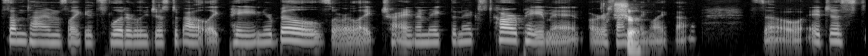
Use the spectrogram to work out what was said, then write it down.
sometimes like it's literally just about like paying your bills or like trying to make the next car payment or something sure. like that. So it just,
